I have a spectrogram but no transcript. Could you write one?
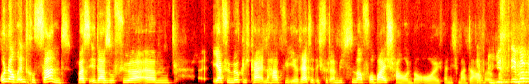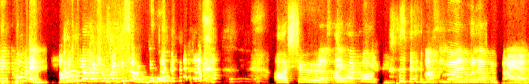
Und auch interessant, was ihr da so für, ähm, ja, für Möglichkeiten habt, wie ihr rettet. Ich würde am liebsten mal vorbeischauen bei euch, wenn ich mal darf. Ja, du bist immer willkommen. Habe ich dir aber schon mal gesagt. oh, schön. Du ah, immer ja. kommen. Mach dir mal einen Urlaub in Bayern.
